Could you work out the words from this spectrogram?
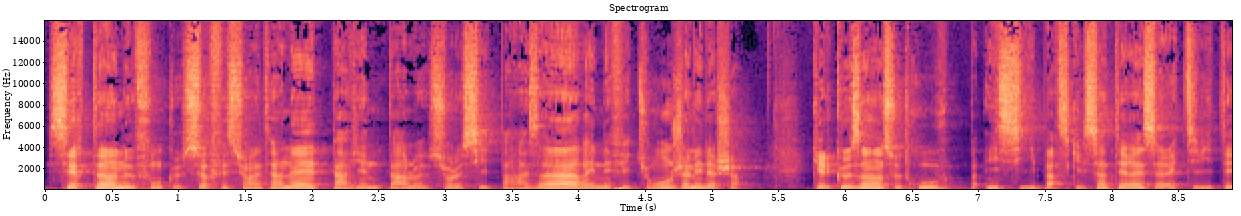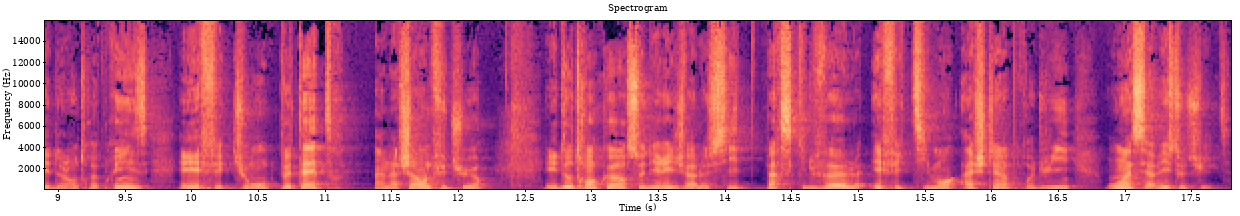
Certains ne font que surfer sur Internet, parviennent sur le site par hasard et n'effectueront jamais d'achat. Quelques-uns se trouvent ici parce qu'ils s'intéressent à l'activité de l'entreprise et effectueront peut-être un achat dans le futur. Et d'autres encore se dirigent vers le site parce qu'ils veulent effectivement acheter un produit ou un service tout de suite.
